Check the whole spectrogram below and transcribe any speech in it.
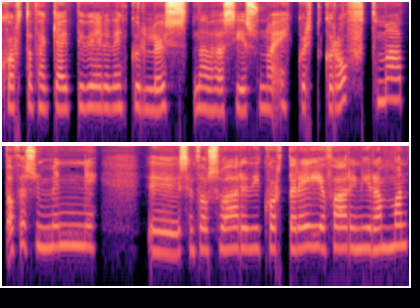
hvort að það gæti verið einhver lausn að það sé svona einhvert gróft mat á þessum minni Eh, sem þá svariði hvort að reyja farin í ramman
